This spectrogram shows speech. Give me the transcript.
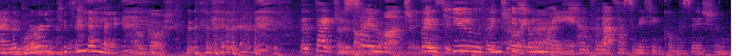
I look forward to seeing it. oh gosh. but thank you so much, both thank of you, you, for thank joining you so me and for that fascinating conversation.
